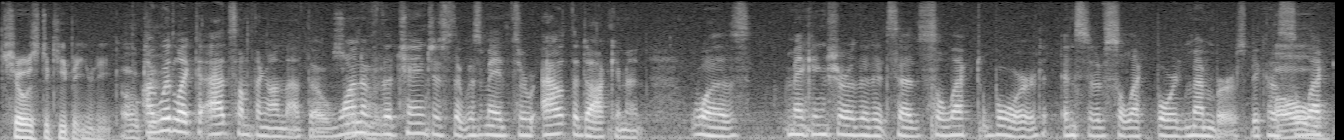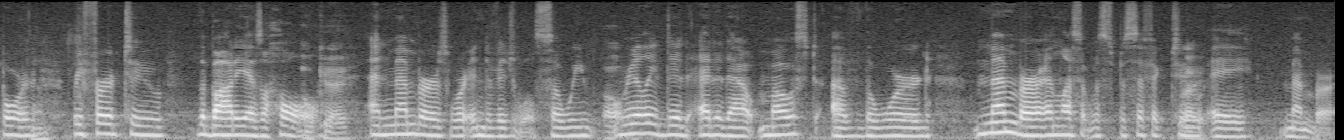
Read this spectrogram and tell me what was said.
chose to keep it unique. Okay. I would like to add something on that, though. One of the changes that was made throughout the document was making sure that it said select board instead of select board members, because Oh. select board referred to the body as a whole. Okay. And members were individuals. So we Oh. really did edit out most of the word member unless it was specific to Right. a member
